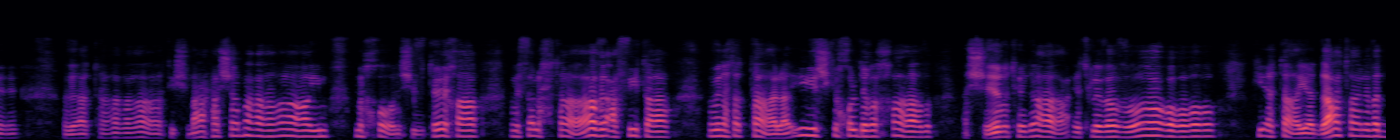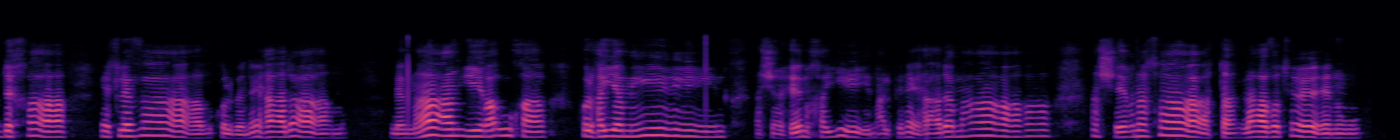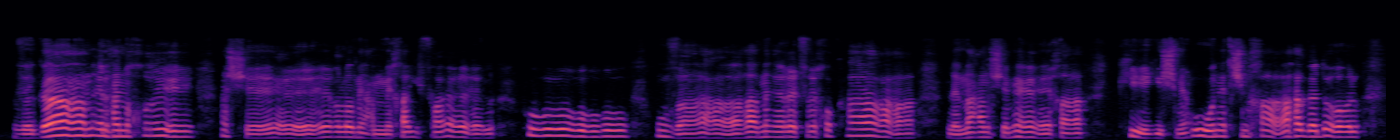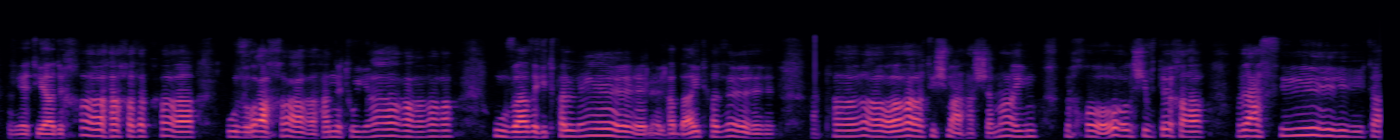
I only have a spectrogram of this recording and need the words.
ואתה תשמע השמיים מכון שבטך, וסלחת ועשית, ונתת לאיש ככל דרכיו, אשר תדע את לבבו, כי אתה ידעת לבדך את לבב כל בני האדם. למען יראוך כל הימים אשר הם חיים על פני האדמה אשר נתת לאבותינו וגם אל הנוכרי אשר לא מעמך ישראל הוא ובא מארץ רחוקה למען שמך כי ישמעון את שמך הגדול ואת ידך החזקה וזרועך הנטויה ובא והתפלל אל הבית הזה. אתה תשמע השמיים מכל שבטך ועשית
